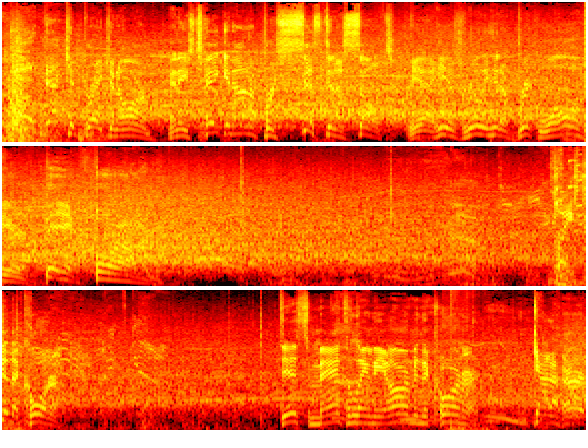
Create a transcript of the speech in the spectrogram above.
Oh, that can break an arm. And he's taking on a persistent assault. Yeah, he has really hit a brick wall here. Big forearm. In the corner. Dismantling the arm in the corner. Gotta hurt.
